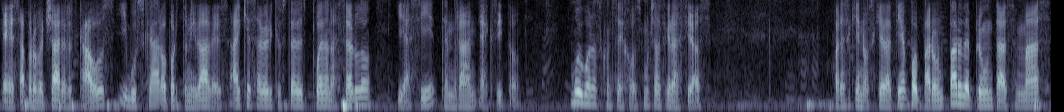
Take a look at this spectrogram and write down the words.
es aprovechar el caos y buscar oportunidades. Hay que saber que ustedes pueden hacerlo y así tendrán éxito. Muy buenos consejos. Muchas gracias. Parece que nos queda tiempo para un par de preguntas más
